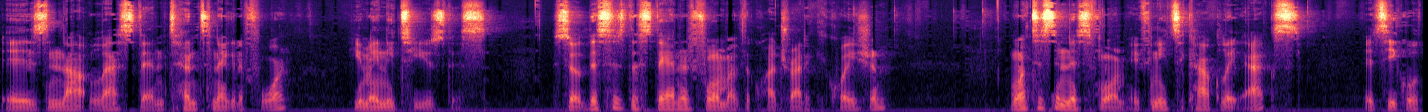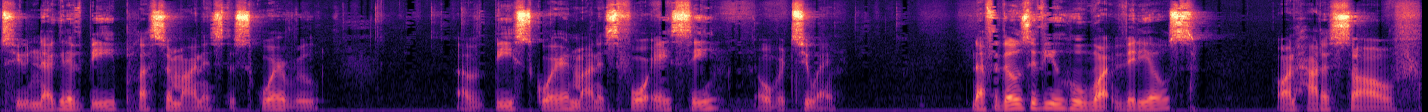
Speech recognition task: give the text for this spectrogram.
is not less than 10 to negative 4, you may need to use this. So this is the standard form of the quadratic equation. Once it's in this form, if you need to calculate x, it's equal to negative b plus or minus the square root of b squared minus 4ac over 2a. Now for those of you who want videos on how to solve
